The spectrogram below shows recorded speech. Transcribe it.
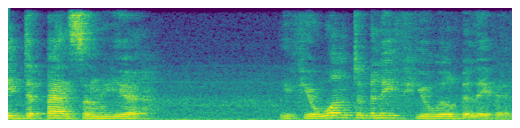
it depends on you. If you want to believe you will believe it.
